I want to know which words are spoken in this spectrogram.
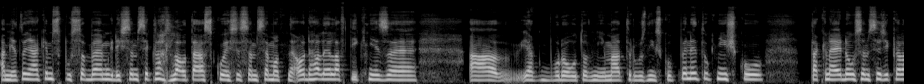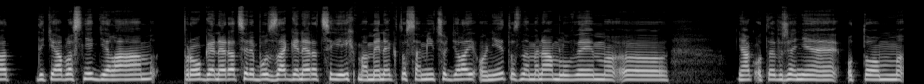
A mě to nějakým způsobem, když jsem si kladla otázku, jestli jsem se moc neodhalila v té knize a jak budou to vnímat různé skupiny tu knížku, tak najednou jsem si říkala, teď já vlastně dělám pro generaci nebo za generaci jejich maminek to samé, co dělají oni. To znamená, mluvím uh, nějak otevřeně o tom,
